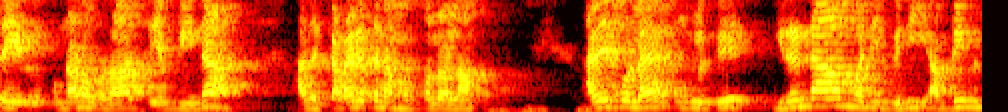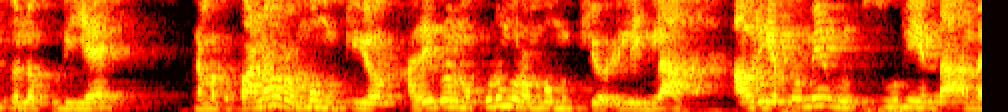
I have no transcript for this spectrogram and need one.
செய்கிறதுக்குண்டான ஒரு ராசி அப்படின்னா அது கடகத்தை நம்ம சொல்லலாம். அதே போல் உங்களுக்கு இரண்டாம் அதிபதி அப்படின்னு சொல்லக்கூடிய நமக்கு பணம் ரொம்ப முக்கியம். அதே போல் நம்ம குடும்பம் ரொம்ப முக்கியம் இல்லைங்களா? அவர் எப்பவுமே உங்களுக்கு சூரியன் தான். அந்த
